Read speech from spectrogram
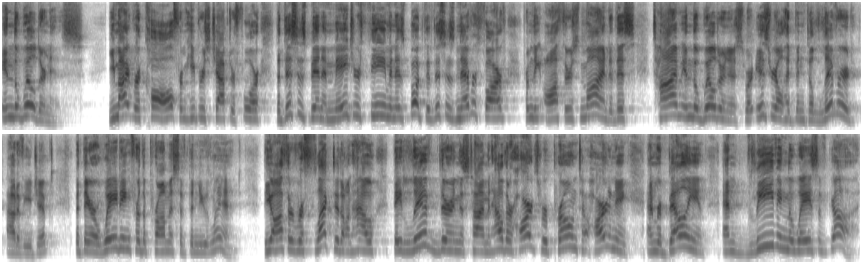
in the wilderness you might recall from Hebrews chapter 4 that this has been a major theme in his book, that this is never far from the author's mind. This time in the wilderness where Israel had been delivered out of Egypt, but they are waiting for the promise of the new land. The author reflected on how they lived during this time and how their hearts were prone to hardening and rebellion and leaving the ways of God.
